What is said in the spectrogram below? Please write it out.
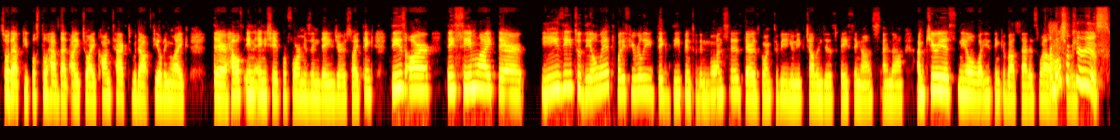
so that people still have that eye to eye contact without feeling like their health in any shape or form is in danger. So i think these are they seem like they're easy to deal with, but if you really dig deep into the nuances, there's going to be unique challenges facing us. And uh, I'm curious, Neil, what you think about that as well. I'm actually. also curious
